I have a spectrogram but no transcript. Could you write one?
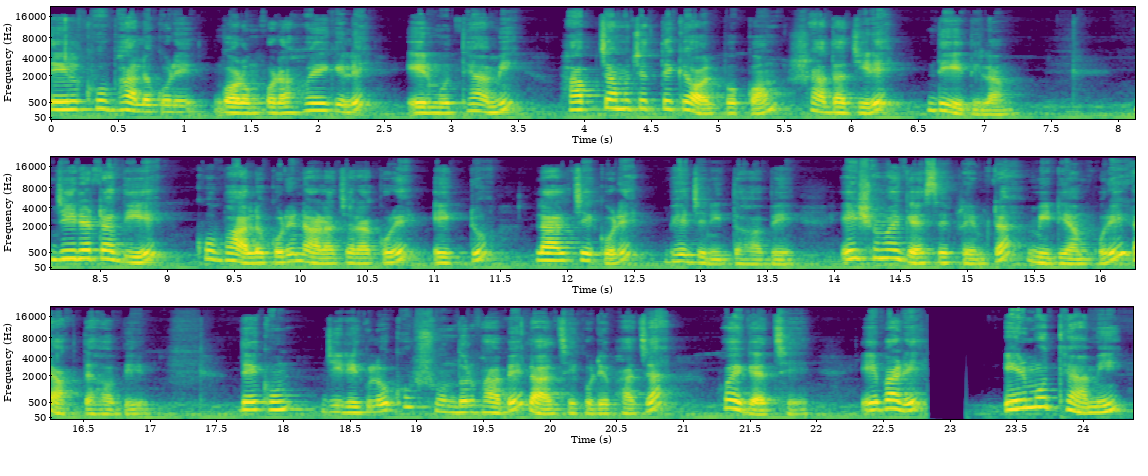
তেল খুব ভালো করে গরম করা হয়ে গেলে এর মধ্যে আমি হাফ চামচের থেকে অল্প কম সাদা জিরে দিয়ে দিলাম। জিরেটা দিয়ে খুব ভালো করে নাড়াচাড়া করে একটু লালচে করে ভেজে নিতে হবে। এই সময় গ্যাসের ফ্লেমটা মিডিয়াম করেই রাখতে হবে। দেখুন, জিরেগুলো খুব সুন্দরভাবে লালচে করে ভাজা হয়ে গেছে। এবারে এর মধ্যে আমি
